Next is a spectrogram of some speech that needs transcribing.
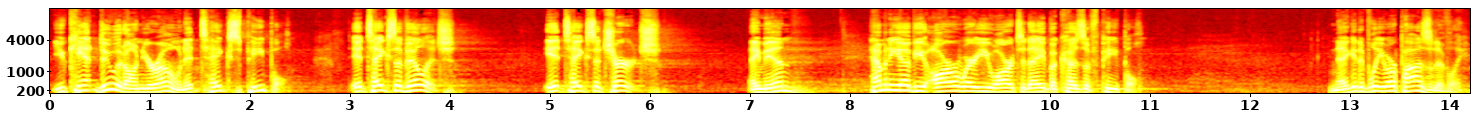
You can't do it on your own. It takes people, it takes a village, it takes a church. Amen? How many of you are where you are today because of people? Negatively or positively?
